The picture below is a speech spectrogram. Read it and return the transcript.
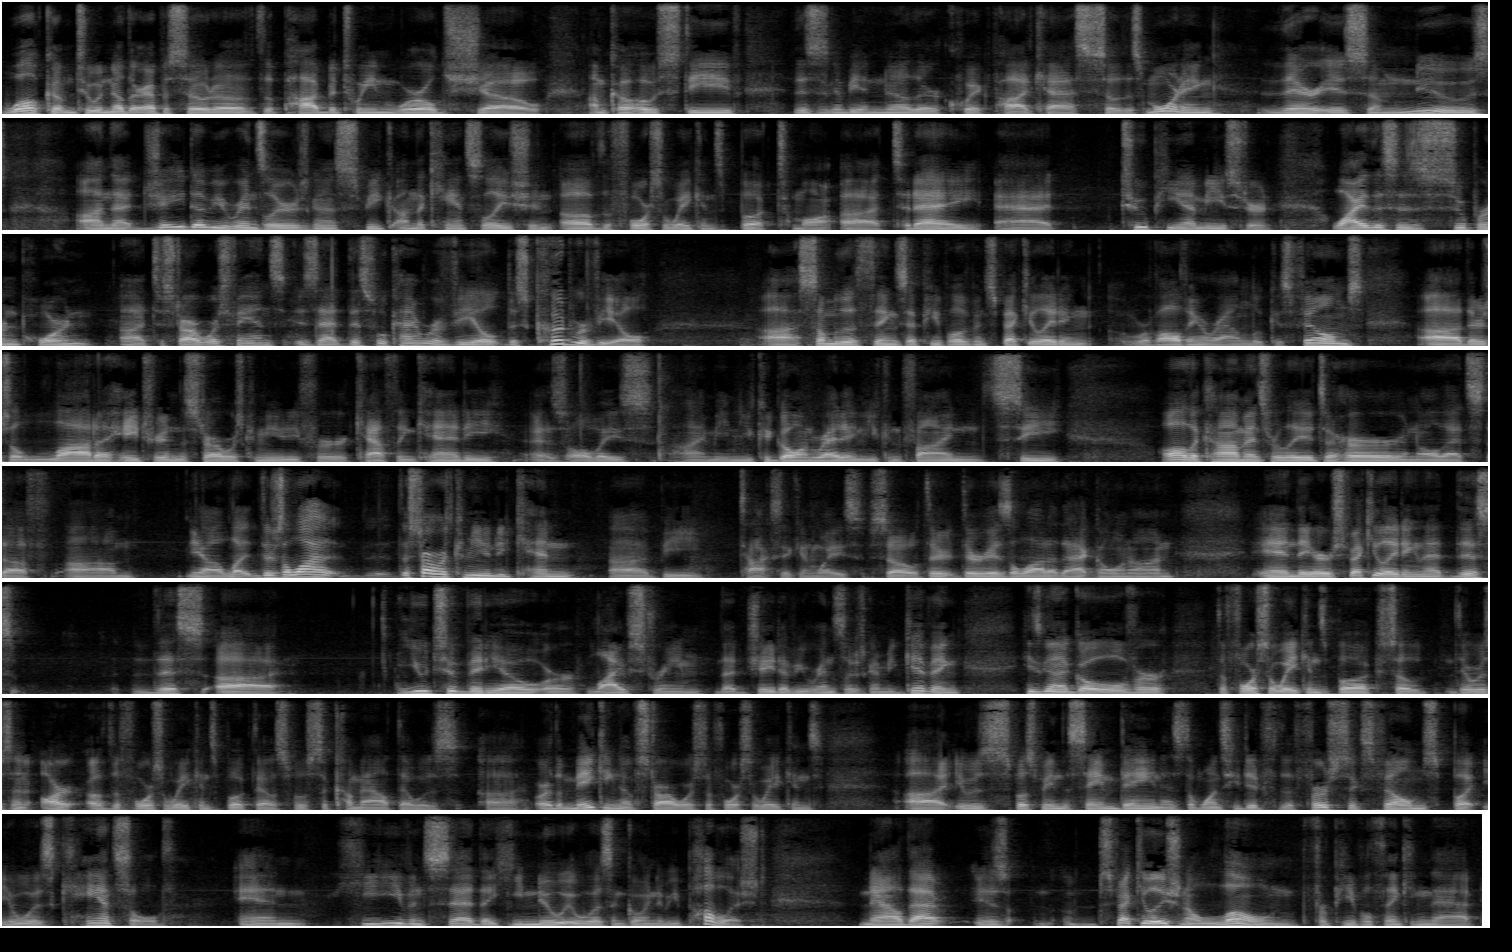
Welcome to another episode of the Pod Between Worlds show. I'm co host Steve. This is going to be another quick podcast. So, this morning, there is some news on that J.W. Rinzler is going to speak on the cancellation of the Force Awakens book tomorrow, uh, today at 2 p.m. Eastern. Why this is super important uh, to Star Wars fans is that this will kind of reveal, this could reveal uh, some of the things that people have been speculating revolving around Lucasfilms. Uh, there's a lot of hatred in the Star Wars community for Kathleen Kennedy, as always. I mean, you could go on Reddit and you can find, see all the comments related to her and all that stuff. Um, you know, there's a lot. The Star Wars community can uh, be toxic in ways, so there there is a lot of that going on, and they are speculating that this this uh, YouTube video or live stream that J.W. Rinzler is going to be giving, he's going to go over the Force Awakens book. So there was an art of the Force Awakens book that was supposed to come out that was, uh, or the making of Star Wars The Force Awakens. Uh, it was supposed to be in the same vein as the ones he did for the first six films, but it was canceled. And he even said that he knew it wasn't going to be published. Now, that is speculation alone for people thinking that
